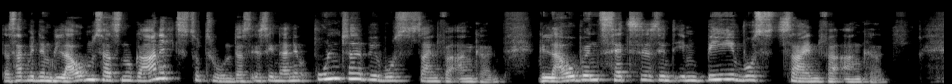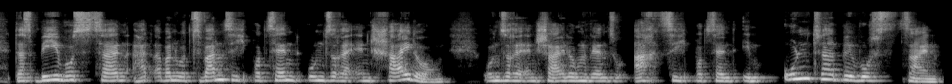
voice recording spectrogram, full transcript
Das hat mit dem Glaubenssatz nur gar nichts zu tun. Das ist in deinem Unterbewusstsein verankert. Glaubenssätze sind im Bewusstsein verankert. Das Bewusstsein hat aber nur 20 Prozent unserer Entscheidung. Unsere Entscheidungen werden zu 80 Prozent im Unterbewusstsein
